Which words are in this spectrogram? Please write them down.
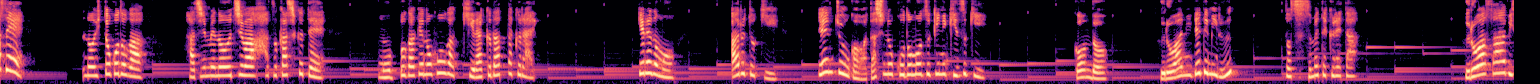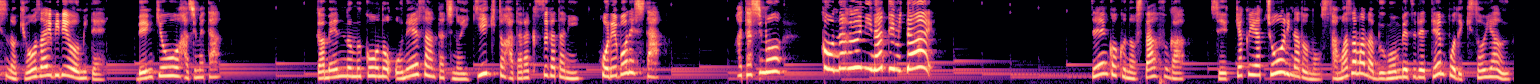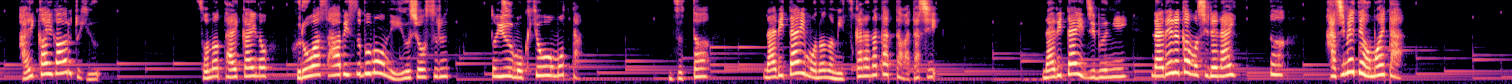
せの一言が、初めのうちは恥ずかしくて、モップがけの方が気楽だったくらい。けれども、ある時、店長が私の子供好きに気づき、今度、フロアに出てみる？と勧めてくれた。フロアサービスの教材ビデオを見て勉強を始めた。画面の向こうのお姉さんたちの生き生きと働く姿に惚れ惚れした。私もこんな風になってみたい全国のスタッフが接客や調理などの様々な部門別で店舗で競い合う大会があるという。その大会のフロアサービス部門で優勝するという目標を持った。ずっと、なりたいものの見つからなかった私。なりたい自分になれるかもしれない、と、初めて思えた。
